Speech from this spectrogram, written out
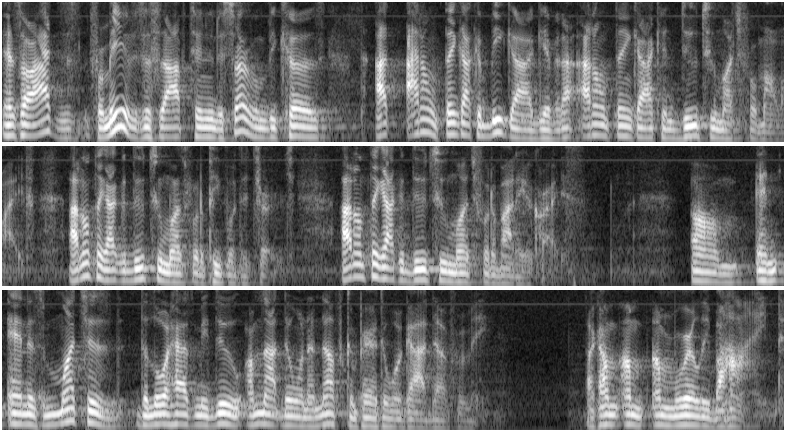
And so I just, for me, it was just an opportunity to serve him because I, I don't think I can be God given. I, I don't think I can do too much for my wife. I don't think I could do too much for the people at the church. I don't think I could do too much for the body of Christ. Um, and, and as much as the Lord has me do, I'm not doing enough compared to what God done for me. Like I'm, I'm, I'm really behind.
